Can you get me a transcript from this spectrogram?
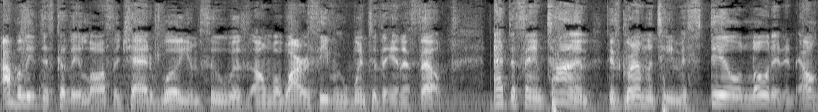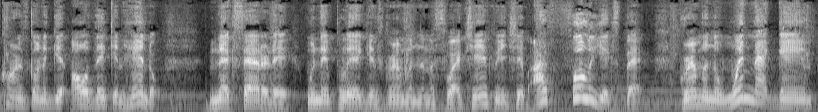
I believe this because they lost to Chad Williams, who was um, a wide receiver who went to the NFL. At the same time, this Grambling team is still loaded, and Alcorn is going to get all they can handle next Saturday when they play against Grambling in the SWAC championship. I fully expect Grambling to win that game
